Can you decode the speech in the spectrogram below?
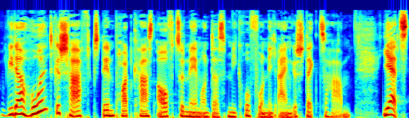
wiederholt geschafft, den Podcast aufzunehmen und das Mikrofon nicht eingesteckt zu haben. Jetzt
